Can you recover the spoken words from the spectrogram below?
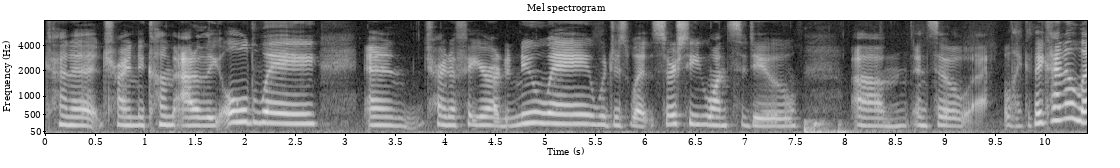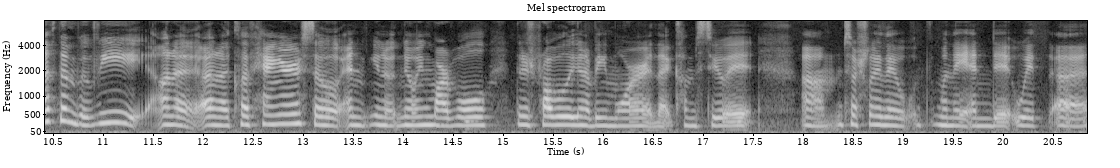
kind of trying to come out of the old way and trying to figure out a new way, which is what Sersi wants to do. Um, and so, like, they kind of left the movie on a on a cliffhanger. So, and you know, knowing Marvel there's probably going to be more that comes to it, um, especially they, when they end it with uh,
